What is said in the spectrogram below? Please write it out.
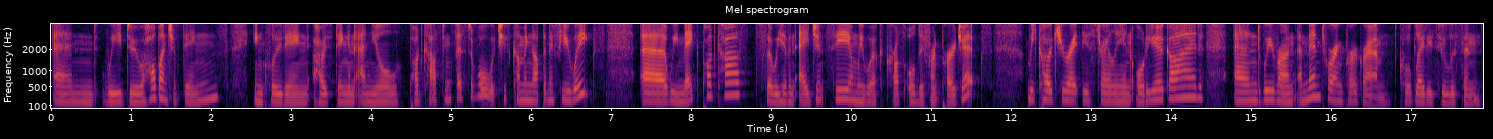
and we do a whole bunch of things, including hosting an annual podcasting festival, which is coming up in a few weeks. Uh, we make podcasts, so we have an agency and we work across all different projects. We co curate the Australian Audio Guide, and we run a mentoring program called Ladies Who Listen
